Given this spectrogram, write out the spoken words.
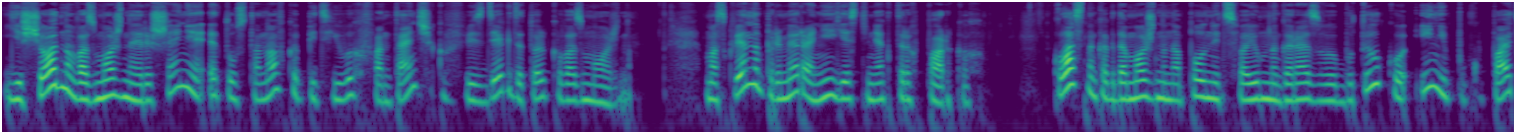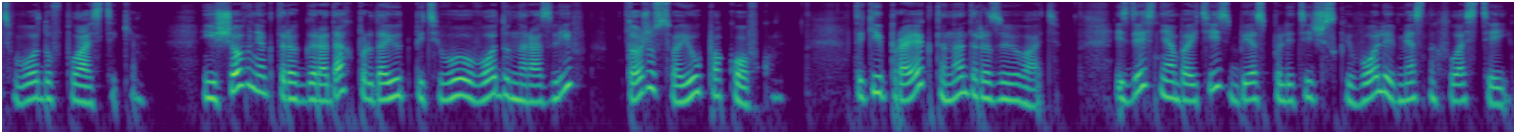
Еще одно возможное решение — это установка питьевых фонтанчиков везде, где только возможно. В Москве, например, они есть в некоторых парках. Классно, когда можно наполнить свою многоразовую бутылку и не покупать воду в пластике. Еще в некоторых городах продают питьевую воду на разлив, тоже в свою упаковку. Такие проекты надо развивать. И здесь не обойтись без политической воли местных властей.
